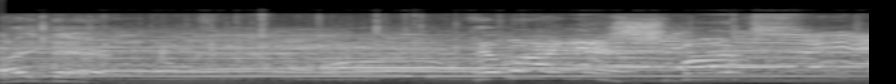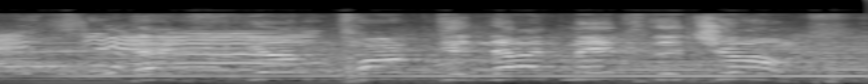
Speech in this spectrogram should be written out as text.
Right there. Come on, you schmucks. That young punk did not make the jump.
